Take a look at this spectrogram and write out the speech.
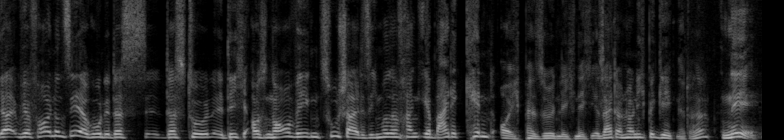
Ja, wir freuen uns sehr, Rune, dass, dass du dich aus Norwegen zuschaltest. Ich muss mal fragen, ihr beide kennt euch persönlich nicht. Ihr seid doch noch nicht begegnet, oder? Nee,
